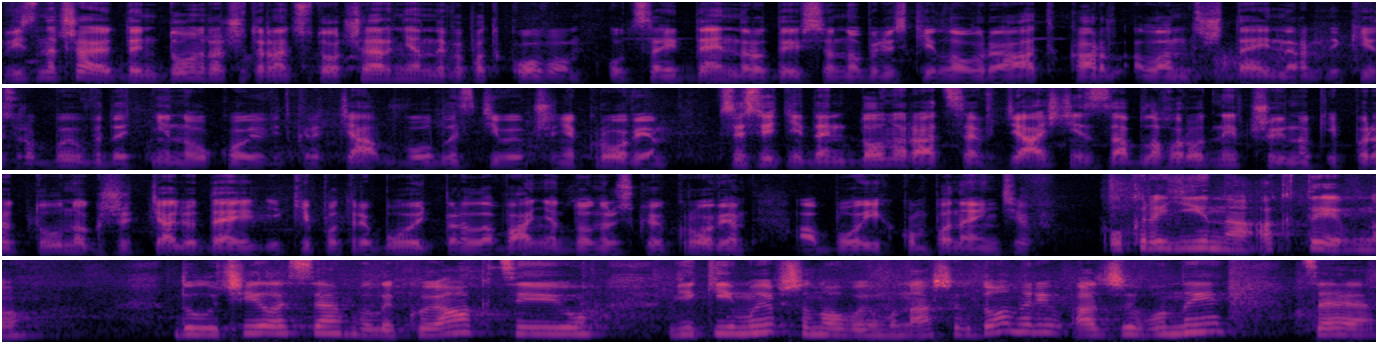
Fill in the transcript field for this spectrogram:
Відзначають День донора 14 червня не випадково. У цей день народився Нобелівський лауреат Карл Ландштейнер, який зробив видатні наукові відкриття в області вивчення крові. Всесвітній день донора це вдячність за благородний вчинок і порятунок життя людей, які потребують переливання донорської крові або їх компонентів. Україна активно долучилася великою акцією, в якій ми вшановуємо наших донорів, адже вони це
